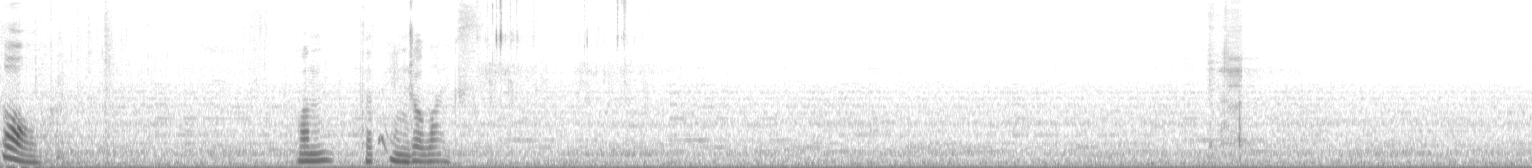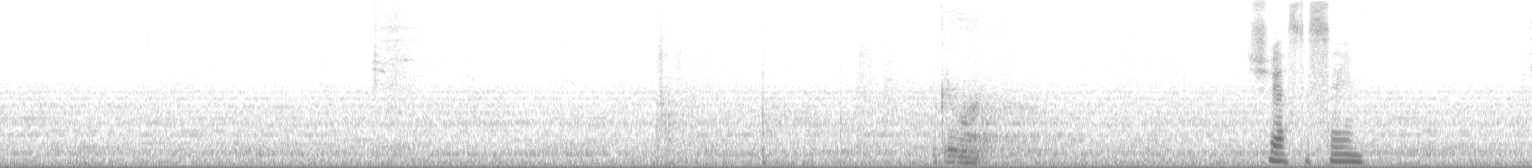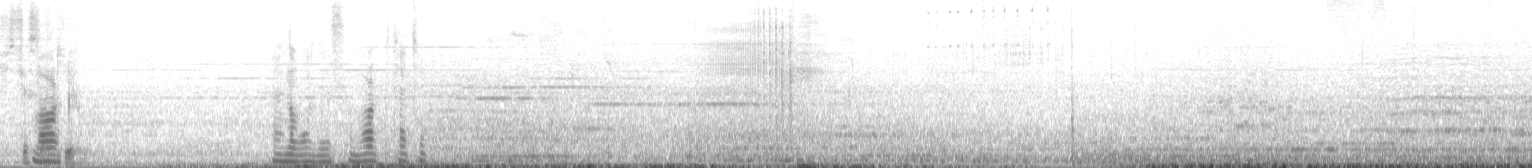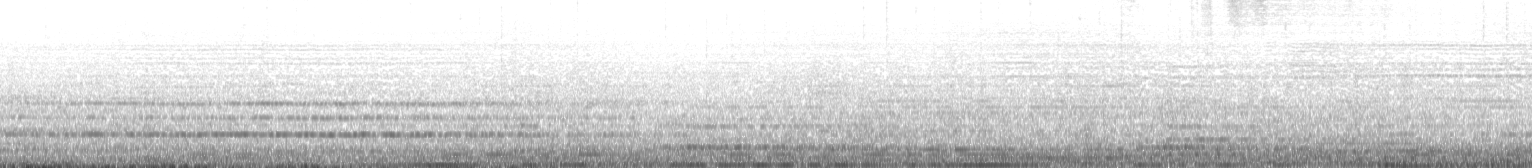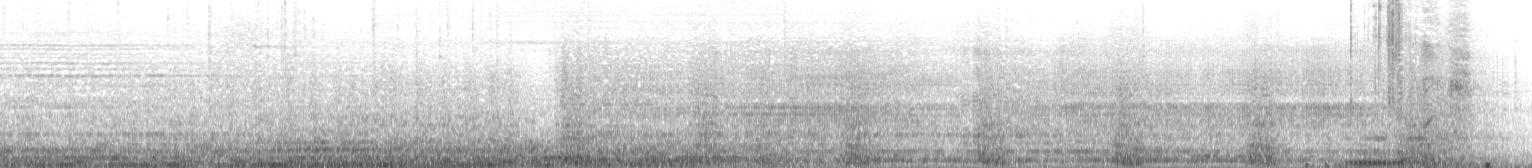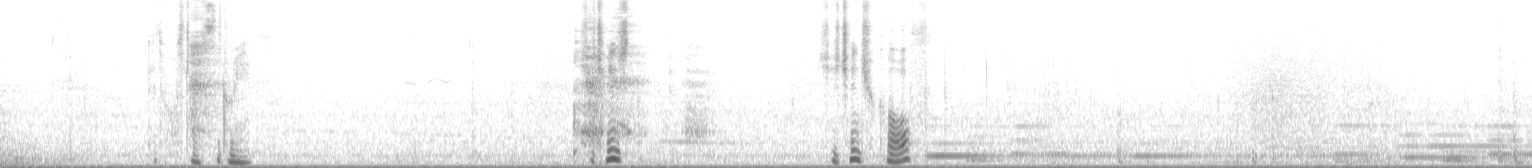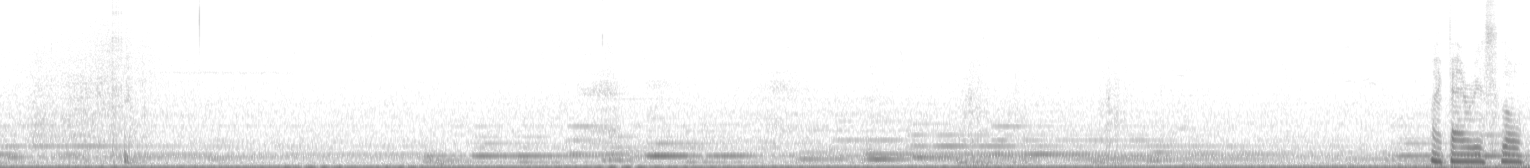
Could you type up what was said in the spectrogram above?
A doll. One that Angel likes. Look at her arm. She has the same. Just Mark. like you. I don't know what it is. A mark tattoo. Changed. She changed her clothes. My battery is low.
